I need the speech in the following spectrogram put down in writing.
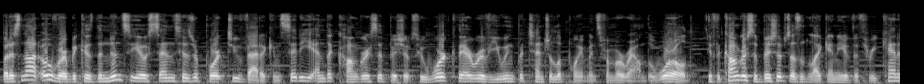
But it's not over because the Nuncio sends his report to Vatican City and the Congress of Bishops who work there reviewing potential appointments from around the world. If the Congress of Bishops doesn't like any of the three candidates,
